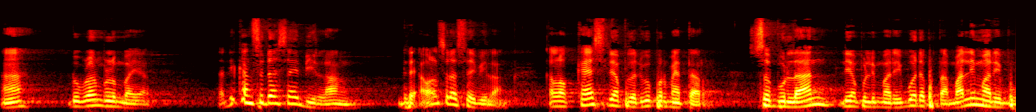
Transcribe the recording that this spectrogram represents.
Hah? dua bulan belum bayar. Tadi kan sudah saya bilang, dari awal sudah saya bilang, kalau cash 50 ribu per meter, sebulan 55 ribu ada pertambahan 5 ribu.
